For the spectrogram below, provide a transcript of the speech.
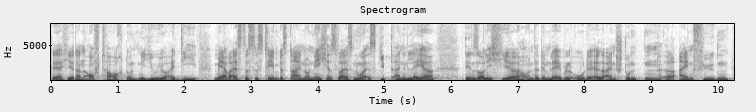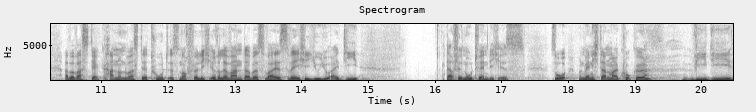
der hier dann auftaucht und eine UUID. Mehr weiß das System bis dahin noch nicht. Es weiß nur, es gibt einen Layer, den soll ich hier unter dem Label ODL 1 Stunden äh, einfügen. Aber was der kann und was der tut, ist noch völlig irrelevant, aber es weiß, welche UUID dafür notwendig ist. So, und wenn ich dann mal gucke, wie die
